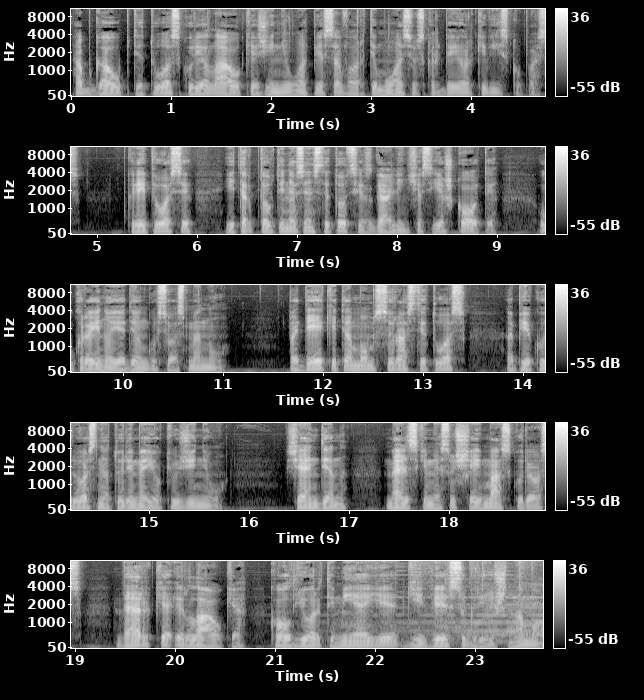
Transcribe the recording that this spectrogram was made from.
apgaupti tuos, kurie laukia žinių apie savo artimuosius, kalbėjo arkivyskupas. Kreipiuosi į tarptautinės institucijas galinčias ieškoti Ukrainoje dingusių asmenų. Padėkite mums surasti tuos, apie kuriuos neturime jokių žinių. Šiandien melskime už šeimas, kurios verkia ir laukia, kol jų artimieji gyvi sugrįž namo.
